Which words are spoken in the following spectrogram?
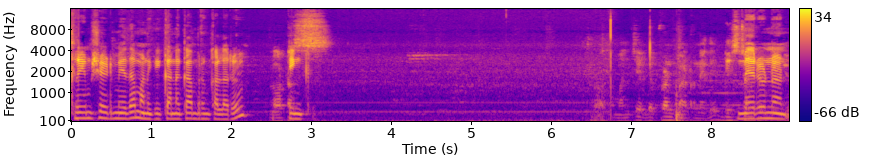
క్రీమ్ షేడ్ మీద మనకి కనకాంబరం కలర్ Pink. తర్వాత మంచి డిఫరెంట్ ప్యాటర్న్ ఇది. మెరూన్ అండ్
